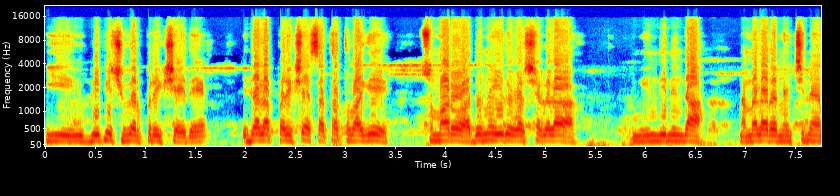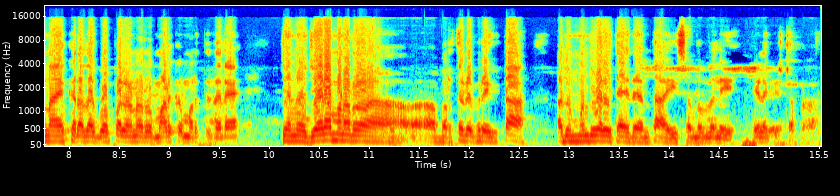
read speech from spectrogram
ಈ ಬಿ ಪಿ ಶುಗರ್ ಪರೀಕ್ಷೆ ಇದೆ. ಇದೆಲ್ಲ ಪರೀಕ್ಷೆ ಸತತವಾಗಿ ಸುಮಾರು ಹದಿನೈದು ವರ್ಷಗಳ ಹಿಂದಿನಿಂದ ನಮ್ಮೆಲ್ಲರ ನೆಚ್ಚಿನ ನಾಯಕರಾದ ಗೋಪಾಲಣ್ಣವರು ಮಾಡ್ಕೊಂಡ್ ಬರ್ತಿದ್ದಾರೆ. ಜನ ಜಯರಾಮಣ್ಣವರ ಬರ್ತ್ಡೇ ಪ್ರಯುಕ್ತ ಅದು ಮುಂದುವರಿತಾ ಇದೆ ಅಂತ ಈ ಸಂದರ್ಭದಲ್ಲಿ ಹೇಳಕ್ ಇಷ್ಟಪಡ್ತೀನಿ.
